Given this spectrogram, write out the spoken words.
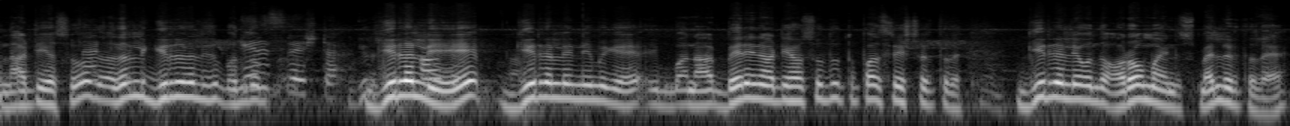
ನಾಟಿ ಹಸು. ಅದರಲ್ಲಿ ಗಿರಲ್ಲಿ ಶ್ರೇಷ್ಠ. ಗಿರಲ್ಲಿ ಗಿರಲ್ಲಿ ನಿಮಗೆ ಬ- ನಾ- ಬೇರೆ ನಾಟಿ ಹಸುದು ತುಪ್ಪ ಶ್ರೇಷ್ಠ ಇರ್ತದೆ. ಗಿರಲ್ಲಿ ಒಂದು ಅರೋಮ ಏನು ಸ್ಮೆಲ್ ಇರ್ತದೆ.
